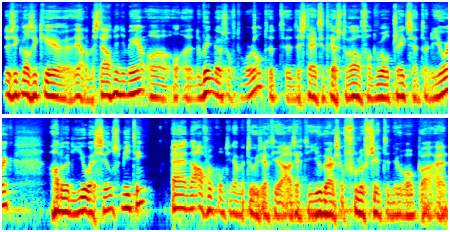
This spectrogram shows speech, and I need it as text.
Dus ik was een keer, ja, dat bestaat nu niet meer, de Windows of the World, het, destijds het restaurant van het World Trade Center New York, hadden we de US Sales Meeting. En na afloop komt hij naar me toe en zegt ja, zegt hij, you guys are full of shit in Europa. En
